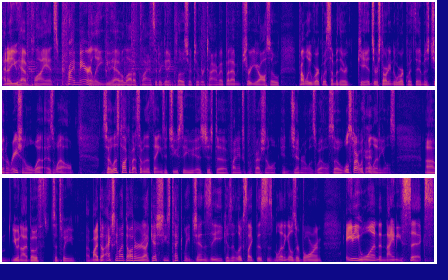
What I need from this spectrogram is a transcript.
I know you have clients, primarily, you have a lot of clients that are getting closer to retirement, but I'm sure you also probably work with some of their kids or starting to work with them as generational well, as well. So let's talk about some of the things that you see as just a financial professional in general as well. So we'll start Okay. with millennials. Um, you and I both, since we, uh, my da- actually my daughter, I guess she's technically Gen Z because it looks like this is millennials are born eighty one to ninety six.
